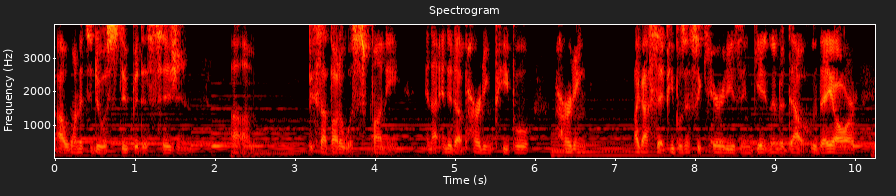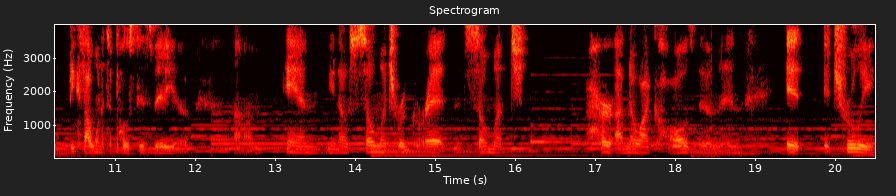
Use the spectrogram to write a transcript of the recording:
I wanted to do a stupid decision um, because I thought it was funny, and I ended up hurting people, hurting like I said, people's insecurities and getting them to doubt who they are because I wanted to post this video. Um, and, you know, so much regret and so much hurt I know I caused them. And it, it truly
